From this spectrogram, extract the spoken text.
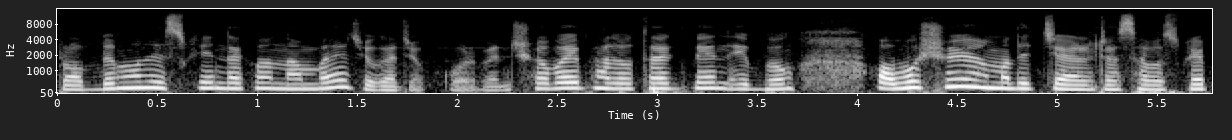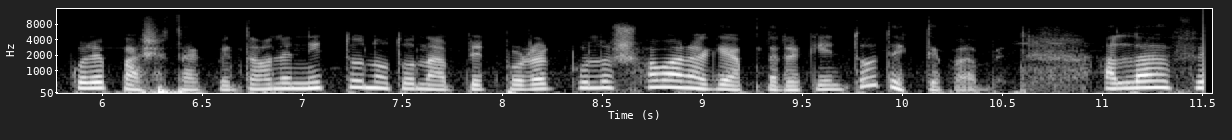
প্রবলেম হলে স্ক্রিন দেখানো নাম্বারে যোগাযোগ করবেন। সবাই ভালো থাকবেন এবং অবশ্যই আমাদের চ্যানেলটা সাবস্ক্রাইব করে পাশে থাকবেন। তাহলে নিত্য নতুন আপডেট প্রোডাক্টগুলো সবার আগে আপনারা কিন্তু দেখতে পাবেন। আল্লাহ হাফিজ।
